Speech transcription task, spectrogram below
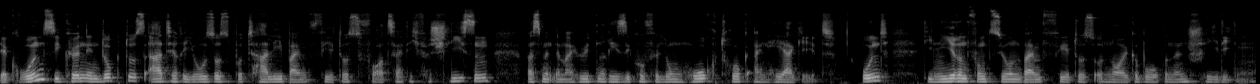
Der Grund, sie können den Ductus arteriosus botalli beim Fetus vorzeitig verschließen, was mit einem erhöhten Risiko für Lungenhochdruck einhergeht und die Nierenfunktion beim Fetus und Neugeborenen schädigen.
